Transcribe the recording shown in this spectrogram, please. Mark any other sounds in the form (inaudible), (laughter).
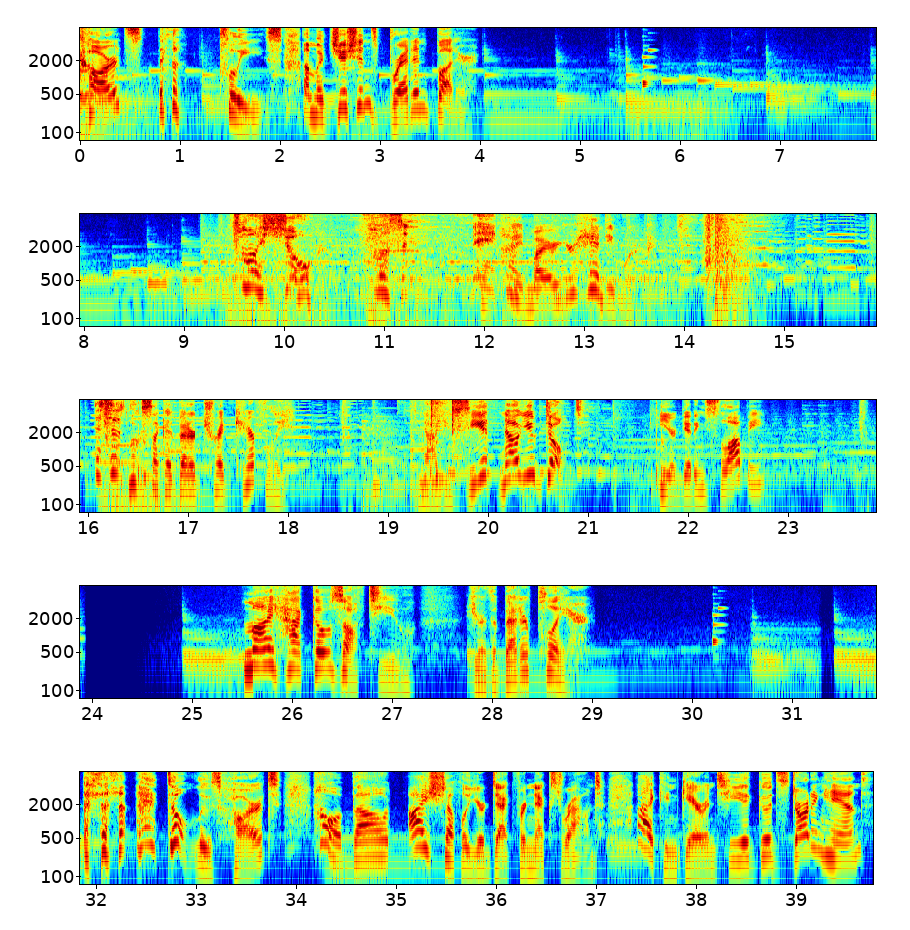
Cards? (laughs) Please, a magician's bread and butter. My show mustn't fail. I admire your handiwork. This is Looks like I'd better tread carefully. Now you see it, now you don't. You're getting sloppy. My hat goes off to you. You're the better player. (laughs) Don't lose heart. How about I shuffle your deck for next round? I can guarantee a good starting hand.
